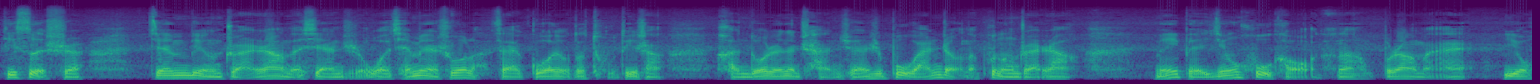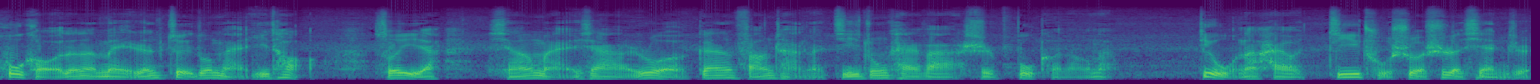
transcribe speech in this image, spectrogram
第四是兼并转让的限制，我前面说了，在国有的土地上，很多人的产权是不完整的，不能转让。没北京户口的呢不让买，有户口的呢每人最多买一套，所以呀，想买一下若干房产的集中开发是不可能的。第五呢，还有基础设施的限制。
